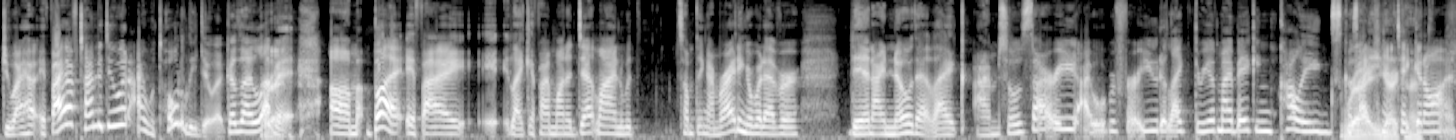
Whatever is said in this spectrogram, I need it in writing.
Do I have if I have time to do it, I will totally do it because I love Right. it. Um, but if I like if I'm on a deadline with something I'm writing or whatever. Then I know that, like, I'm so sorry. I will refer you to like three of my baking colleagues because I can't take it kinda- on.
